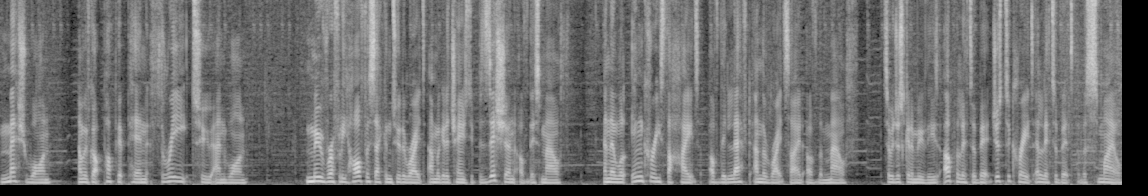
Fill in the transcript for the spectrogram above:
Mesh 1, and we've got puppet pin 3, 2 and 1. Move roughly half a second to the right and we're going to change the position of this mouth and then we'll increase the height of the left and the right side of the mouth. So we're just going to move these up a little bit just to create a little bit of a smile.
